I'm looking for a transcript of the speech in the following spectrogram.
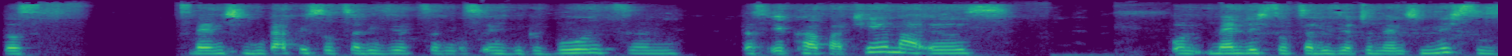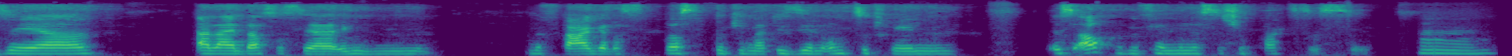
dass Menschen, die weiblich sozialisiert sind, das irgendwie gewohnt sind, dass ihr Körper Thema ist und männlich sozialisierte Menschen nicht so sehr, allein das ist ja irgendwie eine Frage, das, das zu thematisieren, umzudrehen, ist auch eine feministische Praxis. Hm.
